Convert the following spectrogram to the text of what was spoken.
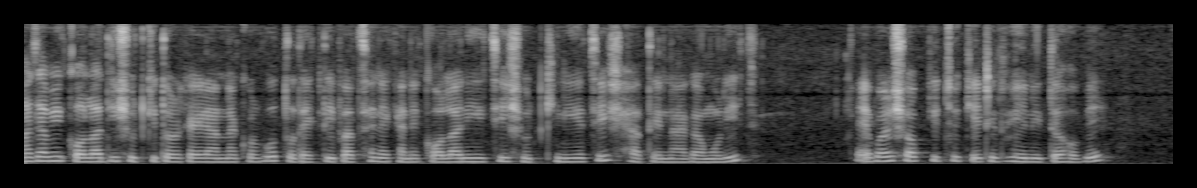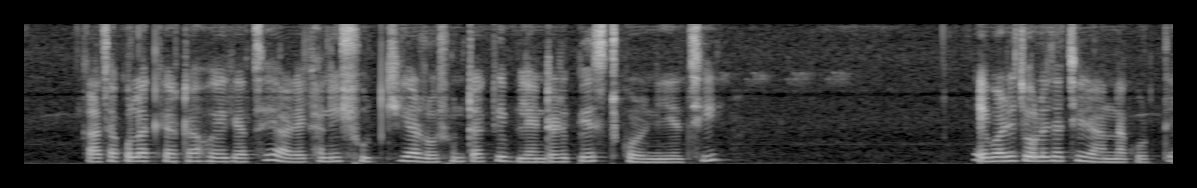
আজ আমি কলা দিয়ে শুটকি তরকারি রান্না করব। তো দেখতেই পাচ্ছেন, এখানে কলা নিয়েছি, শুটকি নিয়েছি, সাথে নাগামরিচ। এবারে সব কিছু কেটে ধুয়ে নিতে হবে। কাঁচা কলা কাটা হয়ে গেছে। আর এখানে শুটকি আর রসুনটাকে ব্লেন্ডারে পেস্ট করে নিয়েছি। এবারে চলে যাচ্ছি রান্না করতে।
